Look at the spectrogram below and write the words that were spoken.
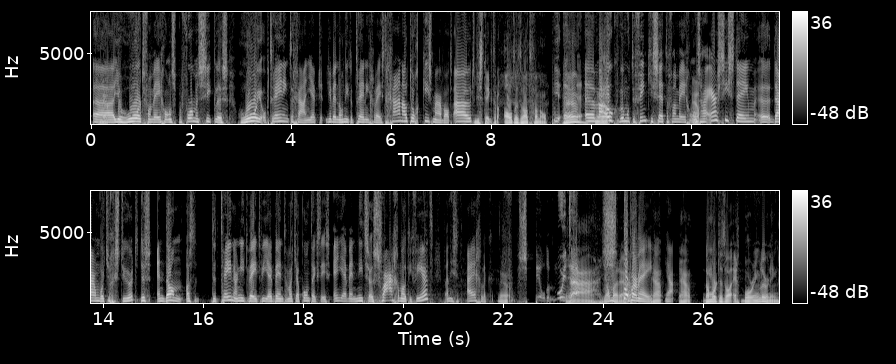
eh, Ja. Je hoort vanwege onze performance cyclus, hoor je op training te gaan. Je, hebt, je, bent nog niet op training geweest. Ga nou toch, kies maar wat uit. Je steekt er altijd wat van op. Je- hè? eh, maar ook, we moeten vinkjes zetten vanwege ons HR-systeem. daarom word je gestuurd. Dus, en dan, als de, de trainer niet weet wie jij bent en wat jouw context is... en jij bent niet zo zwaar gemotiveerd... dan is het eigenlijk Ja. verspilde moeite. Ja, jammer hè? Stop ermee. Ja. Ja. Ja, dan wordt het wel echt boring learning.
